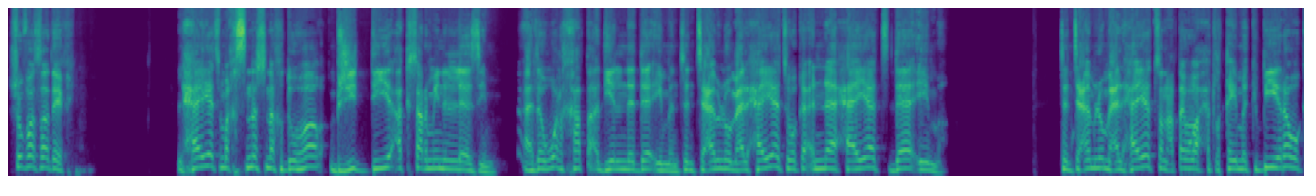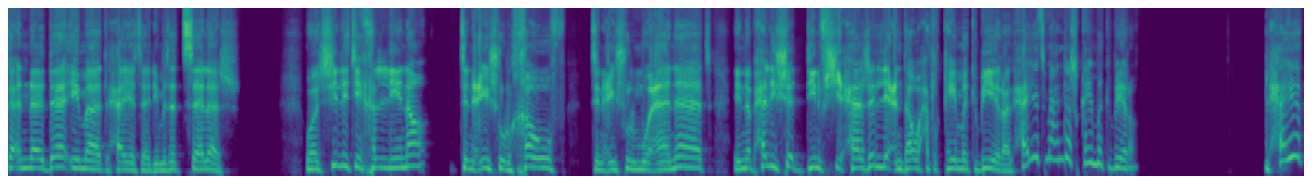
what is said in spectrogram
شوف صديقي الحياة ما خصناش ناخذوها بجدية أكثر من اللازم. هذا هو الخطأ ديالنا دائما. تنتعاملوا مع الحياة وكأنها حياة دائمة. تنتعاملوا مع الحياة تنعطيو واحد القيمة كبيرة وكانها دائمة هذه الحياة هذه ما تتسالاش وهذا الشيء اللي تيخلينا تنعيشوا الخوف تنعيشوا المعاناة لأن بحال اللي شادين في شي حاجة اللي عندها واحد القيمة كبيرة. الحياة ما عندهاش قيمة كبيرة. الحياة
